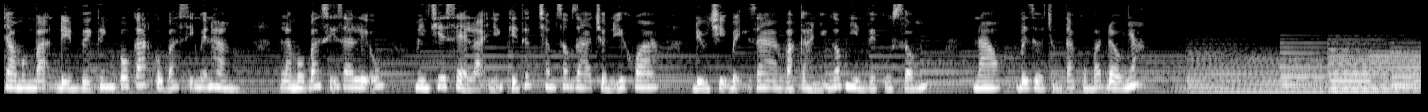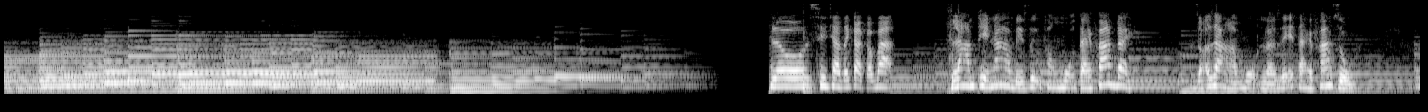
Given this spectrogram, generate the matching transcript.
Chào mừng bạn đến với kênh podcast của bác sĩ Nguyễn Hằng. Là một bác sĩ da liễu, mình chia sẻ lại những kiến thức chăm sóc da chuẩn y khoa, điều trị bệnh da và cả những góc nhìn về cuộc sống. Nào, bây giờ chúng ta cùng bắt đầu nhé. Hello, xin chào tất cả các bạn. Làm thế nào để dự phòng mụn tái phát đây? Rõ ràng là mụn là dễ tái phát rồi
